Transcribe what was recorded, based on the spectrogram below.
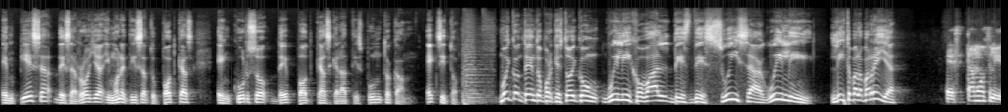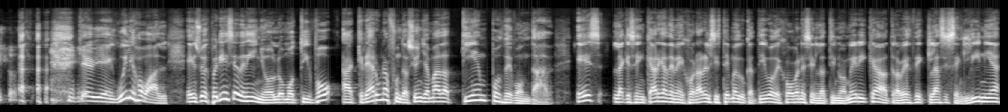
Empieza, desarrolla y monetiza tu podcast en cursodepodcastgratis.com. Éxito. Muy contento porque estoy con Willy Joval desde Suiza. Willy, ¿listo para la parrilla? Estamos listos. Qué bien. Willy Joval, en su experiencia de niño, lo motivó a crear una fundación llamada Tiempos de Bondad. Es la que se encarga de mejorar el sistema educativo de jóvenes en Latinoamérica a través de clases en línea,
